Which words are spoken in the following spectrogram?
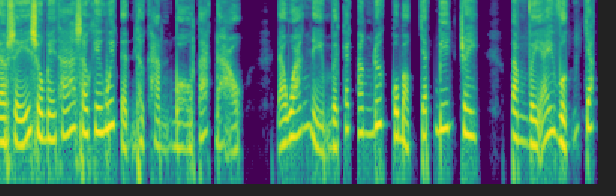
Đạo sĩ Sumetha sau khi quyết định thực hành Bồ Tát Đạo, đã quán niệm về các ân đức của bậc chánh biến tri, tâm vị ấy vững chắc,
